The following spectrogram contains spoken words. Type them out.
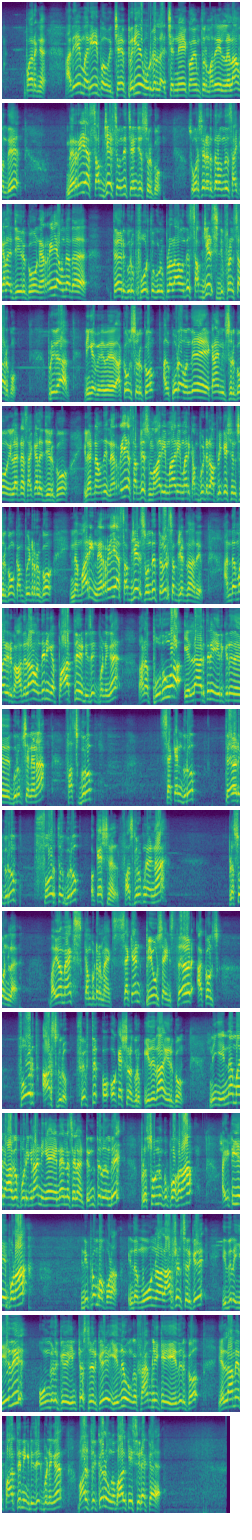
பாருங்கள் அதே மாதிரி இப்போ செ பெரிய ஊர்களில் சென்னை கோயம்புத்தூர் மதுரையிலலாம் வந்து நிறைய சப்ஜெக்ட்ஸ் வந்து சேஞ்சஸ் இருக்கும். ஸோ ஒரு சில இடத்துல வந்து சைக்காலஜி இருக்கும். நிறைய வந்து அந்த தேர்ட் குரூப் ஃபோர்த்து குரூப்லலாம் வந்து சப்ஜெக்ட்ஸ் டிஃப்ரென்ஸாக இருக்கும். புரியுதா? நீங்கள் அக்கௌண்ட்ஸ் இருக்கும் அது கூட வந்து எக்கனாமிக்ஸ் இருக்கும் இல்லாட்டினா சைக்காலஜி இருக்கும் இல்லாட்டினா வந்து நிறைய சப்ஜெக்ட்ஸ் மாறி மாறி மாறி கம்ப்யூட்டர் அப்ளிகேஷன்ஸ் இருக்கும் கம்ப்யூட்டர் இருக்கும். இந்த மாதிரி நிறைய சப்ஜெக்ட்ஸ் வந்து தேர்ட் சப்ஜெக்ட் தான் அது. அந்த மாதிரி இருக்கும். அதெல்லாம் வந்து நீங்கள் பார்த்து டிசைட் பண்ணுங்கள் ஆனால் பொதுவாக எல்லா இடத்துலையும் இருக்கிற குரூப்ஸ் என்னென்னா first group second group third group fourth group vocational first குரூப்னா என்ன? ப்ளஸ் ஒனில் bio maths computer maths second pure science third accounts fourth arts group fifth vocational group இதுதான் இருக்கும். நீங்கள் என்ன மாதிரி ஆக போகிறீங்கன்னா நீங்கள் என்னென்ன செய்யலாம்? டென்த்துலேருந்து ப்ளஸ் ஒன்றுக்கு போகலாம். ஐடிஐ போகலாம் டிப்ளமோ போகலாம் இந்த மூணு நாலு ஆப்ஷன்ஸ் இருக்குது இதில் எது உங்களுக்கு இன்ட்ரெஸ்ட் இருக்குது எது உங்கள் ஃபேமிலிக்கு எது இருக்கோ எல்லாமே பார்த்து நீங்கள் டிசைட் பண்ணுங்கள் வாழ்த்துக்கள். உங்கள் வாழ்க்கை சிறக்க.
